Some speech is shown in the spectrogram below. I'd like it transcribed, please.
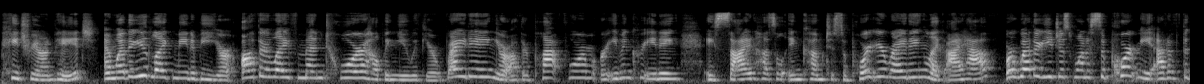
Patreon page. And whether you'd like me to be your author life mentor, helping you with your writing, your author platform, or even creating a side hustle income to support your writing like I have, or whether you just want to support me out of the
